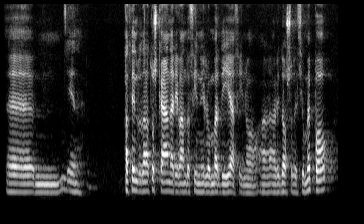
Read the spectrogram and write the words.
ehm, partendo dalla Toscana, arrivando fino in Lombardia, fino a ridosso del fiume Po,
